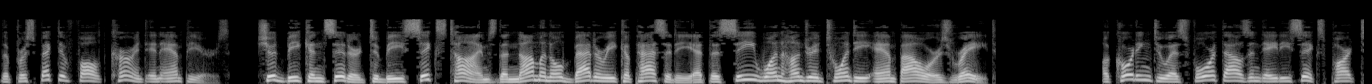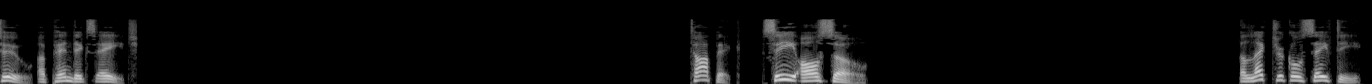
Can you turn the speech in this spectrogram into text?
the prospective fault current in amperes should be considered to be six times the nominal battery capacity at the C120 amp-hours rate. According to AS 4086 Part 2 Appendix H. Topic. See also. Electrical safety.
